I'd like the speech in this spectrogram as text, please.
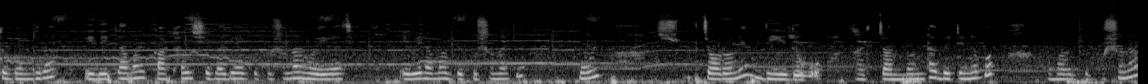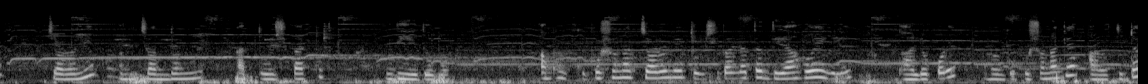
তো বন্ধুরা, এদিকে আমার কাঁঠাল সেবা দেওয়া গোপুসোনা হয়ে গেছে। এবার আমার গোপুসোনাকে ফুল চরণে দিয়ে দেবো। আর চন্দনটা বেটে নেব আমার গোপুসোনার চরণে। আমি চন্দন আর তুলসী পাতা দিয়ে দেবো। আমার গোপুসোনার চরণে তুলসী পাতাটা দেওয়া হয়ে গেলে ভালো করে আমার গোপুসোনাকে আরতিটা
